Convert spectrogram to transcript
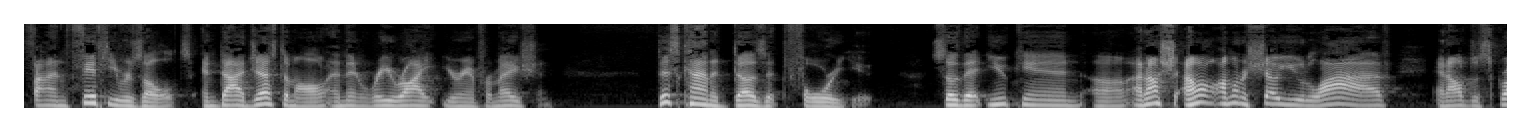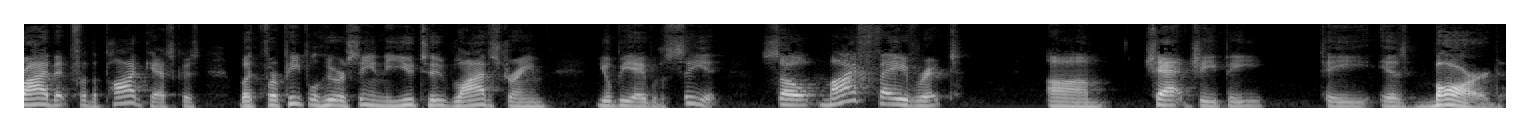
find 50 results and digest them all and then rewrite your information. This kind of does it for you so that you can, uh, and I'll sh- I'm going to show you live and I'll describe it for the podcast because, but for people who are seeing the YouTube live stream, you'll be able to see it. So my favorite um, chat GPT is Bard,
